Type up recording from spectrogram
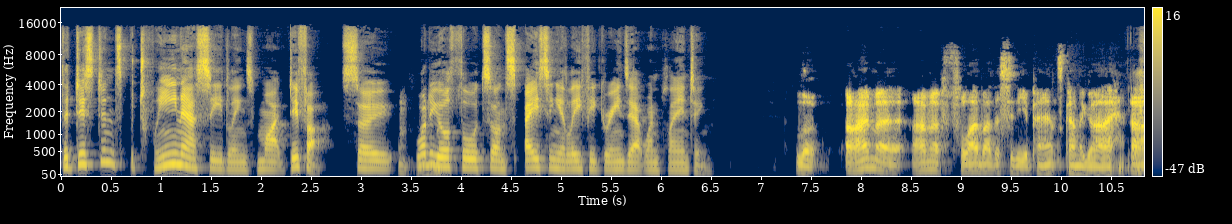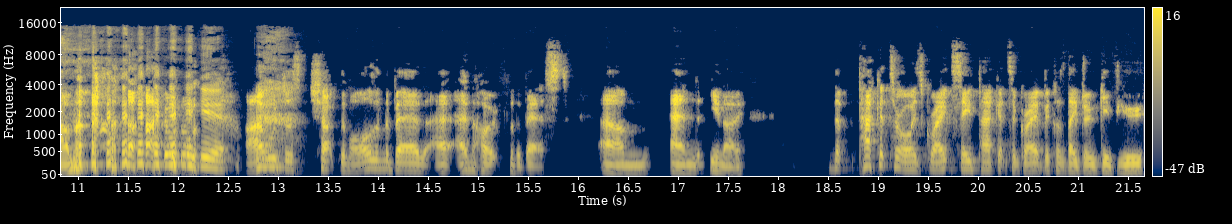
The distance between our seedlings might differ. So, mm-hmm. what are your thoughts on spacing your leafy greens out when planting? Look, I'm a I'm a fly by the city of pants kind of guy. Um, I, will, yeah. I will just chuck them all in the bed and, and hope for the best. Um, and you know, the packets are always great. Seed packets are great because they do give you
